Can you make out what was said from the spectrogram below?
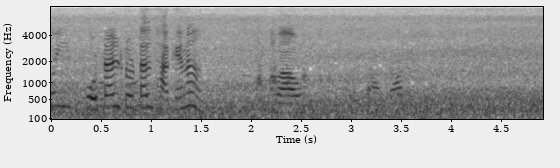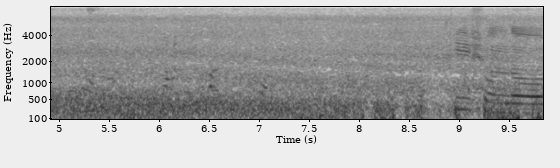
ওই পোটাল টোটাল থাকে না? বাও কি সুন্দর।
